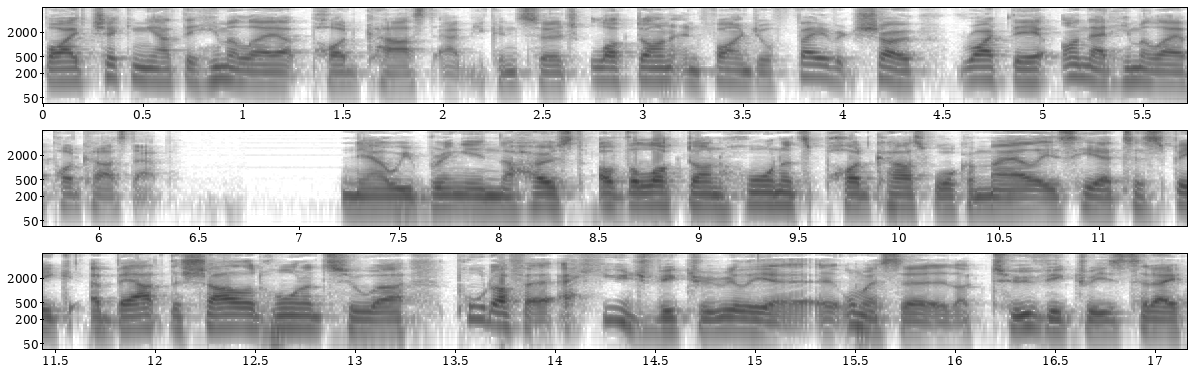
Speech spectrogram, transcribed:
by checking out the Himalaya Podcast app. You can search Locked On and find your favorite show right there on that Himalaya Podcast app. Now we bring in the host of the Locked On Hornets podcast. Walker Mehl is here to speak about the Charlotte Hornets, who uh, pulled off a, a, huge victory, really a, almost a, like two victories today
